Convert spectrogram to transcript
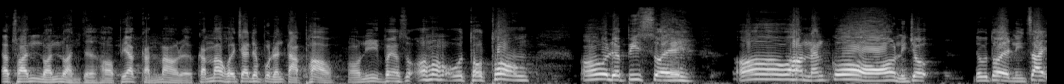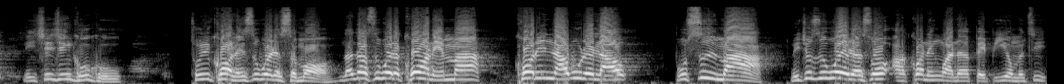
要穿暖暖的哦，不要感冒了，感冒回家就不能打炮哦。你女朋友说：“哦，我头痛，哦，流鼻水。”哦，我好难过哦，你就对不对？你在你辛辛苦苦出去跨年是为了什么？难道是为了跨年吗？跨年劳不的劳，不是嘛？你就是为了说啊，跨年晚了，baby，我们去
